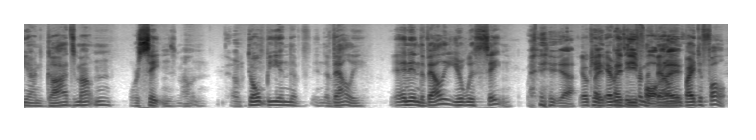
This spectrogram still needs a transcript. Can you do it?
be on God's mountain or Satan's mountain. Yeah. Don't be in the in the valley. And in the valley, you're with Satan. yeah. Okay, By- by everything default, from the valley right? by default.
